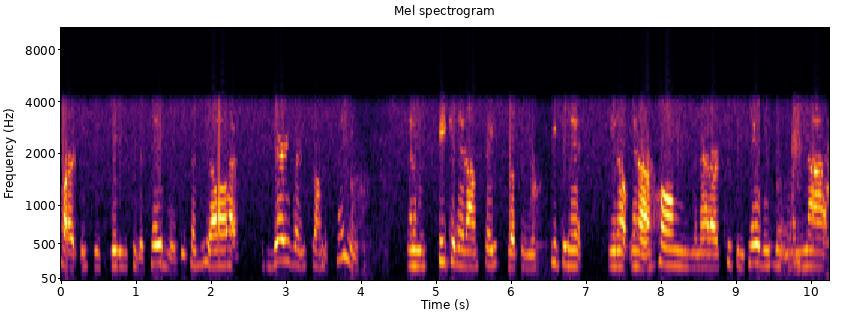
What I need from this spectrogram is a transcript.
part is just getting to the table because we all have very very strong opinions and we're speaking it on Facebook and we're speaking it, you know, in our homes and at our kitchen tables, and we're not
